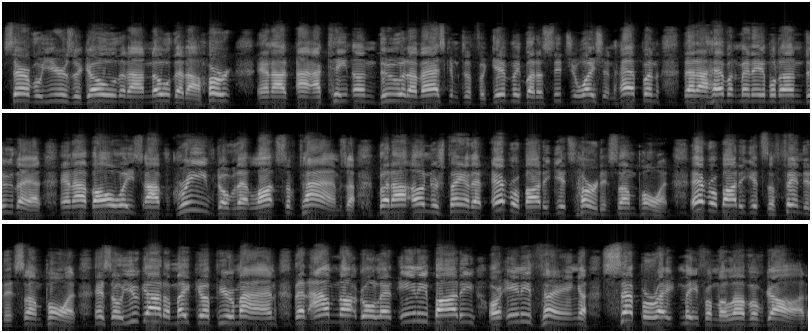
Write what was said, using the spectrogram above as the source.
several years ago that I know that I hurt and I, I, I can't undo it. I've asked him to forgive me, but a situation happened that I haven't been able to undo that. And I've always, I've grieved over that lots of times. Uh, but I understand that everybody gets hurt at some point. Everybody gets offended at some point. And so you got to make up your mind that I'm not going to let anybody or anything separate me from the love of God.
